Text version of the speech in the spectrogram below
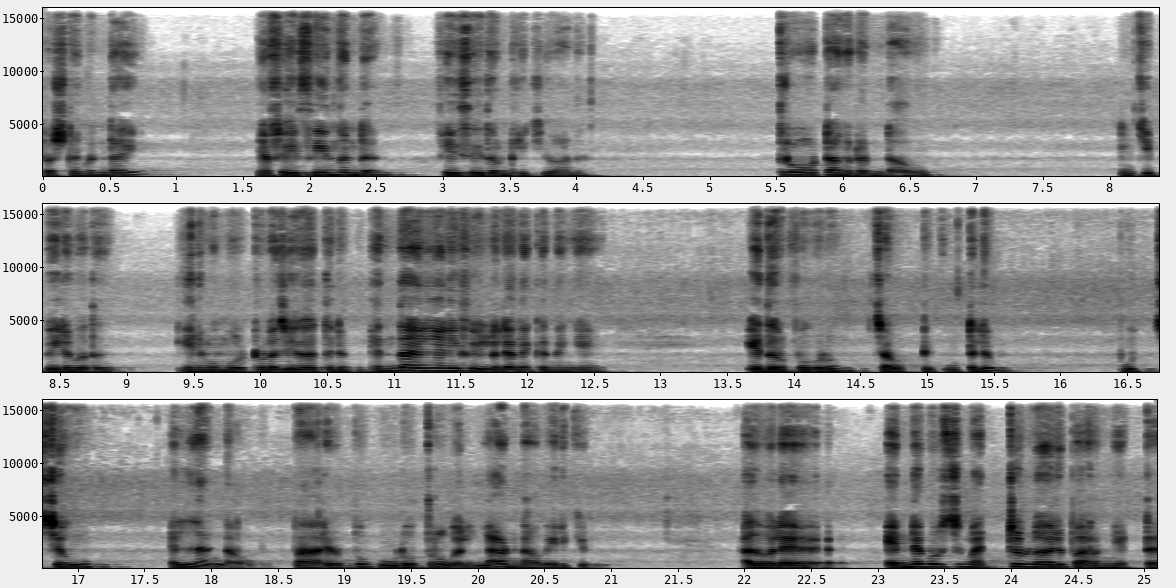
പ്രശ്നങ്ങൾ ഉണ്ടായി ഞാൻ ഫേസ് ചെയ്യുന്നുണ്ട്. ഫേസ് ചെയ്തുകൊണ്ടിരിക്കുകയാണ് ത്രൂ ഔട്ട് അങ്ങോട്ട് ഉണ്ടാവും എനിക്കിപ്പോൾ ഇരുപത്. ഇനി മുമ്പോട്ടുള്ള ജീവിതത്തിലും എന്തായാലും ഞാൻ ഈ ഫീൽഡിൽ നിൽക്കുന്നെങ്കിൽ എതിർപ്പുകളും ചവിട്ടിക്കൂട്ടലും പുച്ഛവും എല്ലാം ഉണ്ടാവും പാരവെപ്പ് കൂടോത്രവും എല്ലാം ഉണ്ടാവുമായിരിക്കും അതുപോലെ എന്നെ കുറിച്ച് മറ്റുള്ളവർ പറഞ്ഞിട്ട്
